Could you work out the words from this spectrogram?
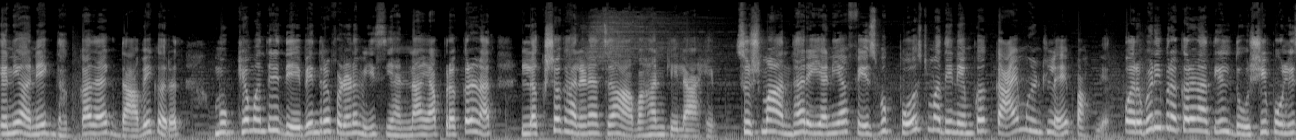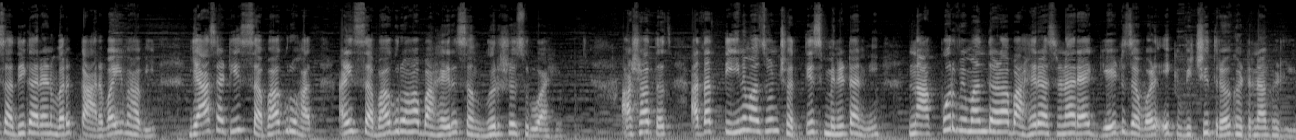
यांनी अनेक धक्कादायक दावे करत मुख्यमंत्री देवेंद्र फडणवीस यांना या प्रकरणात लक्ष घालण्याचं आवाहन केलं आहे. सुषमा अंधारे यांनी या फेसबुक पोस्टमध्ये नेमकं काय म्हटलंय पाहूयात. परभणी प्रकरणातील दोषी पोलीस अधिकाऱ्यांवर कारवाई व्हावी यासाठी सभागृहात आणि सभागृहाबाहेर संघर्ष सुरू आहे. अशातच आता तीन वाजून छत्तीस मिनिटांनी नागपूर विमानतळाबाहेर असणाऱ्या गेटजवळ एक विचित्र घटना घडली.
